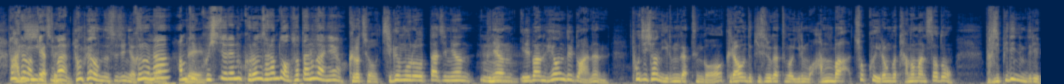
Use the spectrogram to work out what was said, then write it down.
형편없겠지만 형편없는 수준이었습니다. 그러나 아무튼 네. 그 시절에는 그런 사람도 없었다는 거 아니에요? 그렇죠. 지금으로 따지면 그냥 음. 일반 회원들도 아는 포지션 이름 같은 거, 그라운드 기술 같은 거 이름 뭐 암바, 초크 이런 거 단어만 써도 당시 PD님들이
